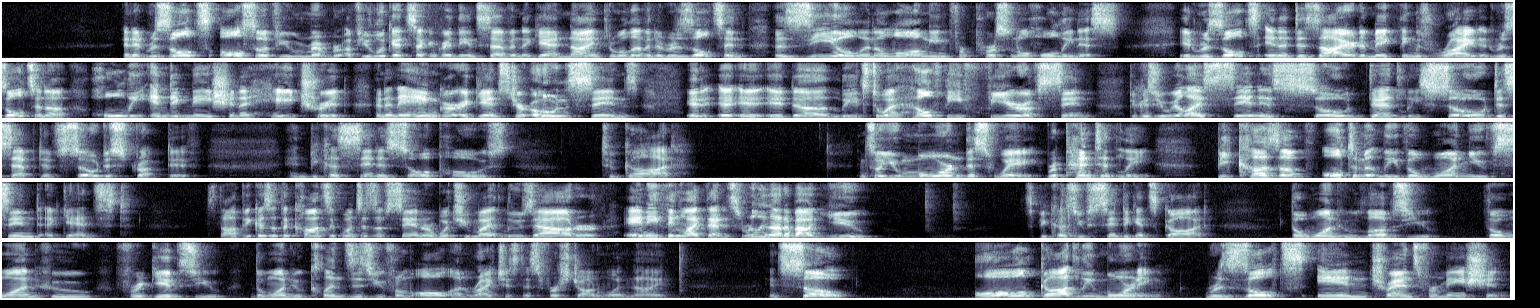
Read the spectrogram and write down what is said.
And it results also, if you remember, if you look at 2 Corinthians 7, again, 9 through 11, it results in a zeal and a longing for personal holiness. It results in a desire to make things right. It results in a holy indignation, a hatred, and an anger against your own sins. It, it, it uh, leads to a healthy fear of sin because you realize sin is so deadly, so deceptive, so destructive. And because sin is so opposed to God. And so you mourn this way, repentantly, because of ultimately the one you've sinned against. It's not because of the consequences of sin or what you might lose out or anything like that. It's really not about you. It's because you've sinned against God, the one who loves you, the one who forgives you, the one who cleanses you from all unrighteousness, 1 John 1 9. And so, all godly mourning results in transformation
